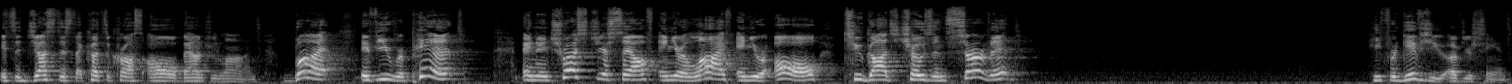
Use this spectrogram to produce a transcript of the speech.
It's a justice that cuts across all boundary lines. But if you repent, and entrust yourself and your life and your all to God's chosen servant, He forgives you of your sins.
